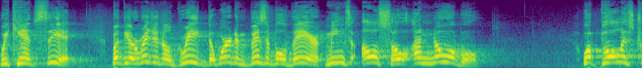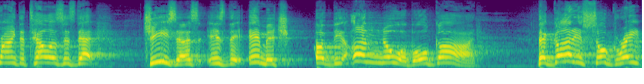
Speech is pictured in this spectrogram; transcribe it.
we can't see it. But the original Greek, the word invisible there means also unknowable. What Paul is trying to tell us is that Jesus is the image of the unknowable God. That God is so great,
